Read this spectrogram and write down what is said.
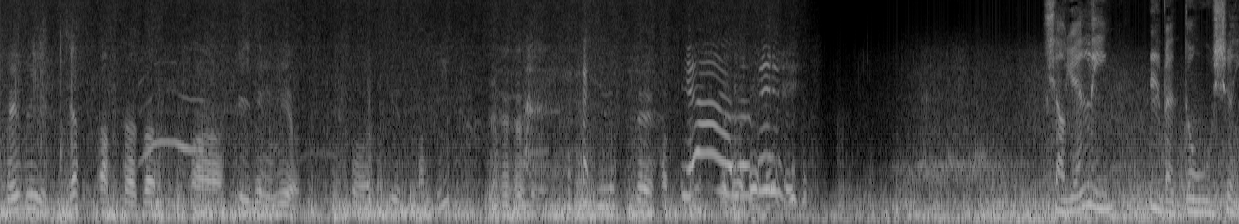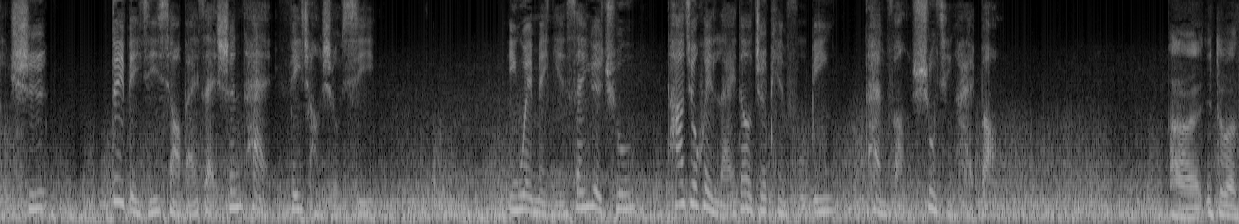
小园林，日本动物摄影师，对北极小白仔生态非常熟悉。因为每年三月初，他就会来到这片浮冰探访竖琴海豹。Uh, it was,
